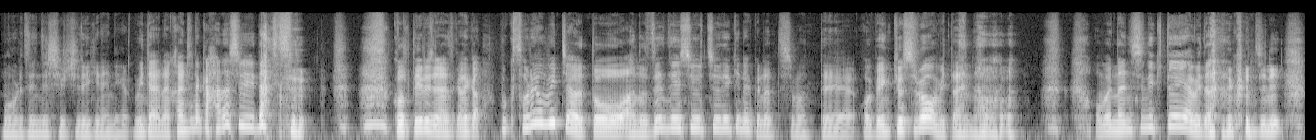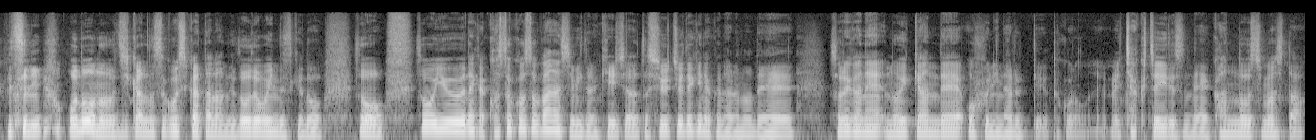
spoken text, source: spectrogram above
もう俺全然集中できないんだけど。みたいな感じなんか話し出す子っているじゃないですか。なんか僕それを見ちゃうと、あの全然集中できなくなってしまって、おい勉強しろみたいな。お前何しに来てんやみたいな感じに、別に、おのおのの時間の過ごし方なんでどうでもいいんですけど、そう、そういうなんかこそこそ話みたいなの聞いちゃうと集中できなくなるので、それがね、ノイキャンでオフになるっていうところもね、めちゃくちゃいいですね。感動しました。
